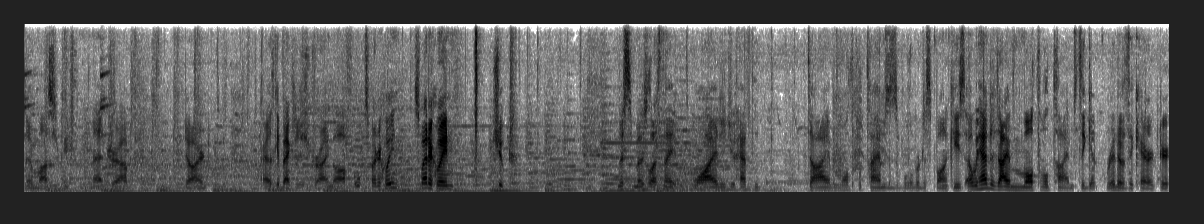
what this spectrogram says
No monster meat from that drop. Darn. Alright, let's get back to just drying off. Oh, Spider Queen! Spider Queen! Shoot! Missed the most last night. Why did you have to die multiple times as Wilbur to? Oh, we had to die multiple times to get rid of the character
